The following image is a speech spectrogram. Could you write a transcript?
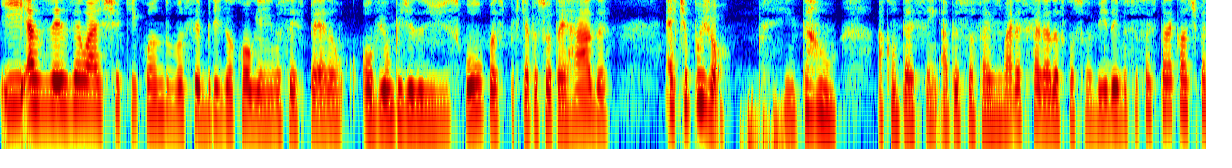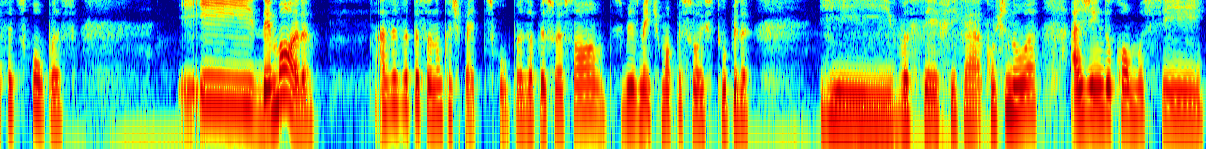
E às vezes eu acho que quando você briga com alguém e você espera ouvir um pedido de desculpas porque a pessoa tá errada, é tipo Jó. Então, acontecem, a pessoa faz várias cagadas com a sua vida e você só espera que ela te peça desculpas. E demora. Às vezes a pessoa nunca te pede desculpas, a pessoa é só simplesmente uma pessoa estúpida. E você fica, continua agindo como se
